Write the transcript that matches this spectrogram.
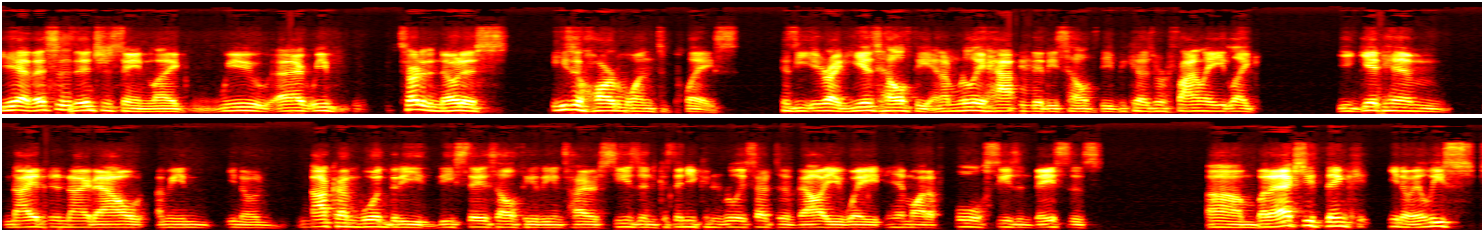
Yeah, this is interesting. Like we uh, we've started to notice he's a hard one to place because you're right. He is healthy, and I'm really happy that he's healthy because we're finally like you get him night in night out. I mean, you know, knock on wood that he he stays healthy the entire season because then you can really start to evaluate him on a full season basis. Um, but I actually think, you know, at least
